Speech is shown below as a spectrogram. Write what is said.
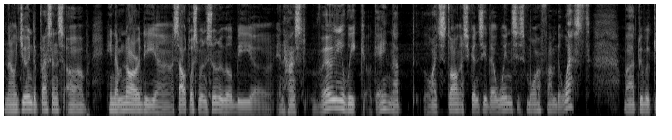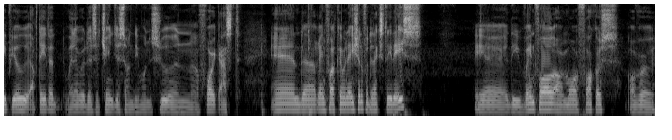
now during the presence of Hinamnor the uh, southwest monsoon will be uh, enhanced very weak okay? Not quite strong. As you can see the winds is more from the west but we will keep you updated whenever there's a changes on the monsoon uh, forecast and uh, rainfall accumulation for the next three days. Uh, the rainfall are more focused over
